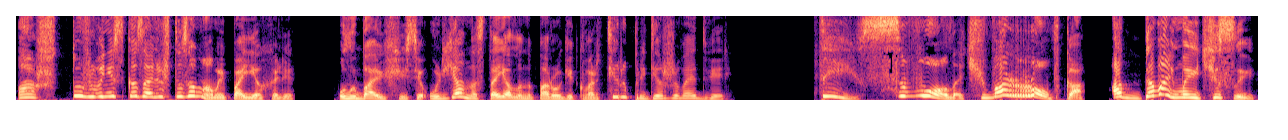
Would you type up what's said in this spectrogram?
А что же вы не сказали, что за мамой поехали?» Улыбающаяся Ульяна стояла на пороге квартиры, придерживая дверь. «Ты, сволочь, воровка! Отдавай мои часы!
